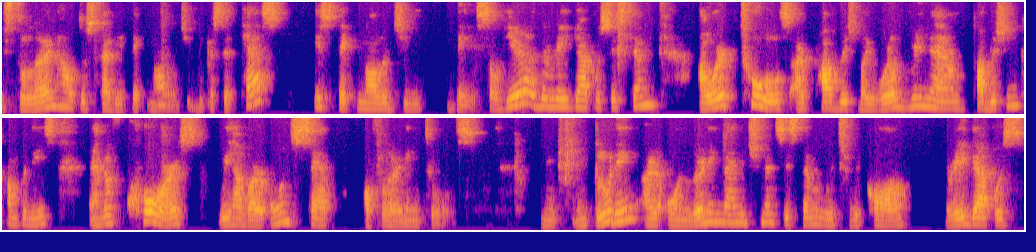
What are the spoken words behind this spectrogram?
is to learn how to study technology because the test is technology based. So here at the Ray Gapuz system, our tools are published by world-renowned publishing companies. And of course, we have our own set of learning tools, including our own learning management system, which we call Ray Gapuz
